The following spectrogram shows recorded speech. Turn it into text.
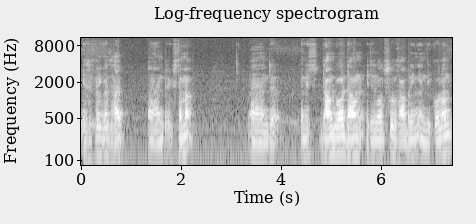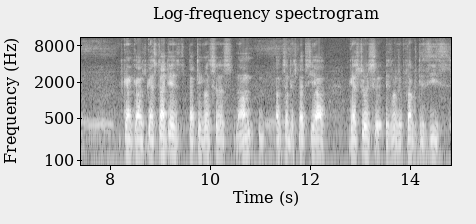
esophagus hype and stomach and uh, it's down lower down it is also harboring in the colon. It can cause gastritis, peptic ulcers, non-ulcer dyspepsia, gastroesophageal reflux disease.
